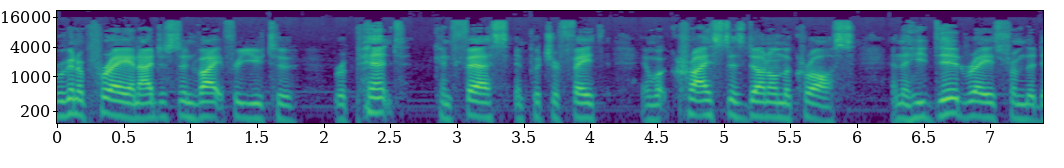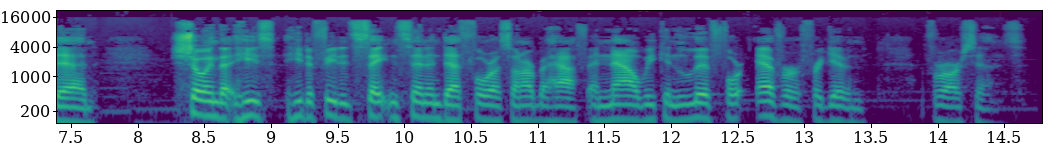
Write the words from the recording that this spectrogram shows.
we're going to pray, and I just invite for you to repent, confess, and put your faith and what Christ has done on the cross and that he did raise from the dead, showing that he's, he defeated Satan, sin, and death for us on our behalf, and now we can live forever forgiven for our sins.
